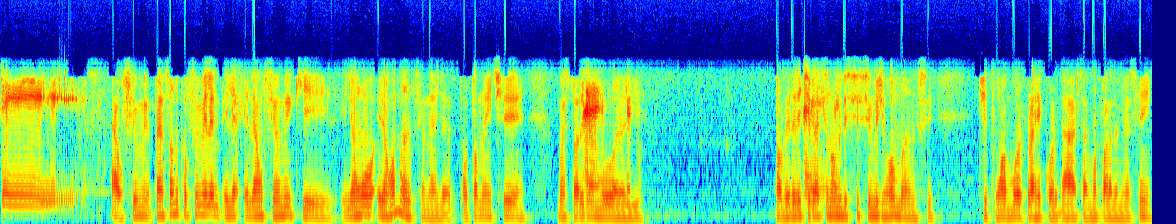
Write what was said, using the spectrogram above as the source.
ser. É, o filme, pensando que o filme ele, é- ele, é- ele é um filme que. Ele é um, ele é um romance, né? Ele é totalmente uma história de amor é- ali. Talvez ele tivesse o nome desse filme de romance. Tipo um amor pra recordar, sabe? Uma parada meio assim.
